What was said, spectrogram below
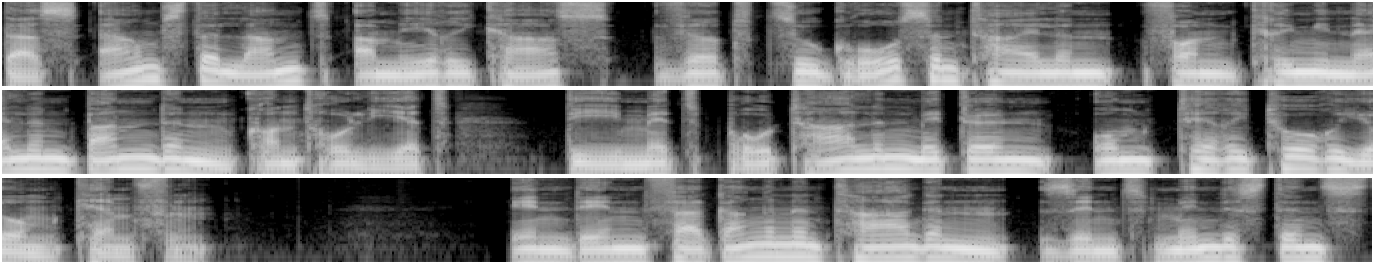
Das ärmste Land Amerikas wird zu großen Teilen von kriminellen Banden kontrolliert, die mit brutalen Mitteln um Territorium kämpfen. In den vergangenen Tagen sind mindestens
